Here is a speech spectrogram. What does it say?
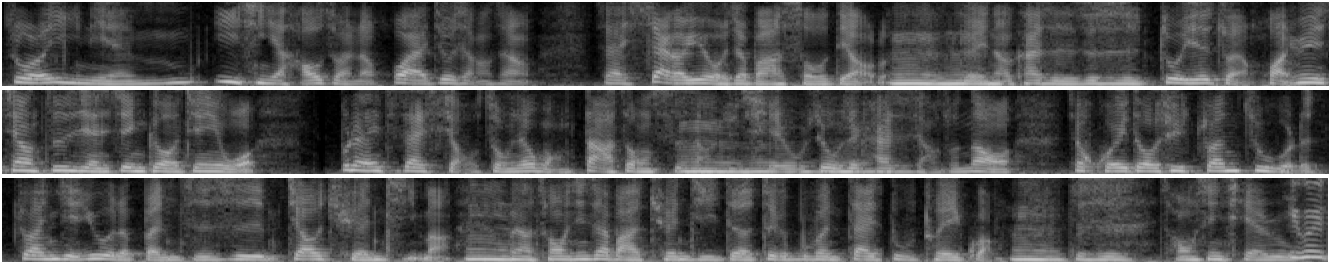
做了一年，疫情也好转了，后来就想想，在下个月我就把它收掉了。嗯对，然后开始就是做一些转换，因为像之前宪哥我建议我。不能一直在小众，要往大众市场去切入，所以我就开始想说，那我就回头去专注我的专业，因为我的本职是教拳击嘛，嗯我想重新再把拳击的这个部分再度推广，嗯，就是重新切入因。为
